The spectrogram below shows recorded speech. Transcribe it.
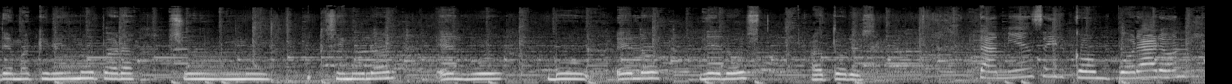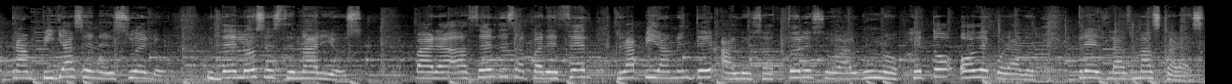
de maquinismo para simular el vuelo de los actores. También se incorporaron trampillas en el suelo de los escenarios para hacer desaparecer rápidamente a los actores o algún objeto o decorado. 3. Las máscaras.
